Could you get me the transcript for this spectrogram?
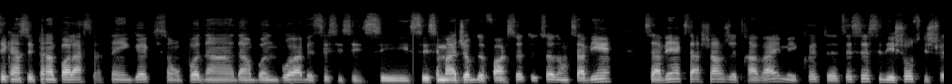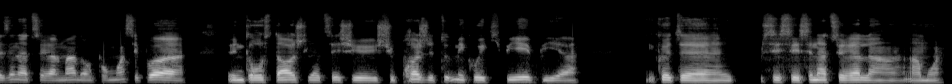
quand c'est temps de parler à certains gars qui sont pas dans, dans bonne voie, ben, c'est ma job de faire ça, tout ça. Donc, ça vient, ça vient avec sa charge de travail, mais écoute, ça, c'est des choses que je faisais naturellement. Donc, pour moi, ce n'est pas euh, une grosse tâche. Là, je, je suis proche de tous mes coéquipiers, puis euh, écoute, c'est naturel en moi.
